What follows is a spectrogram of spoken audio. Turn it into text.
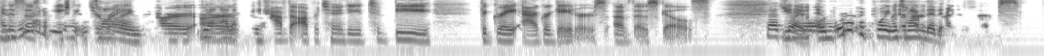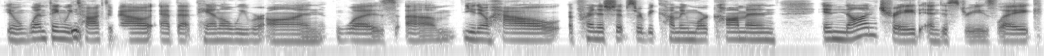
And, And we're at a point in associations, you're right, are Yeah, are they have the opportunity to be the great aggregators of those skills. that's You right. know, And we're at a point in time that apprenticeships? You know, one thing we it, talked about at that panel we were on was, um, you know, how apprenticeships are becoming more common in non-trade industries like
